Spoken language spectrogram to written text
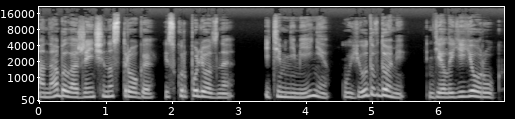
она была женщина строгая и скрупулезная, и тем не менее уют в доме — дело ее рук.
